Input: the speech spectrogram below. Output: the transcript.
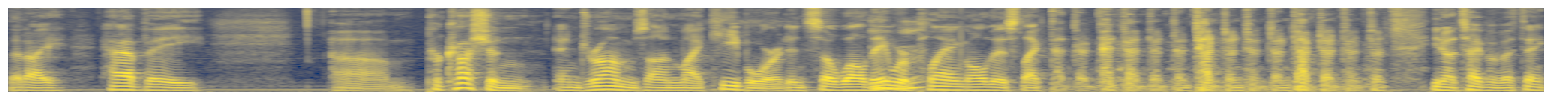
that I have a um, percussion and drums on my keyboard, and so while they mm-hmm. were playing all this like you know type of a thing,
